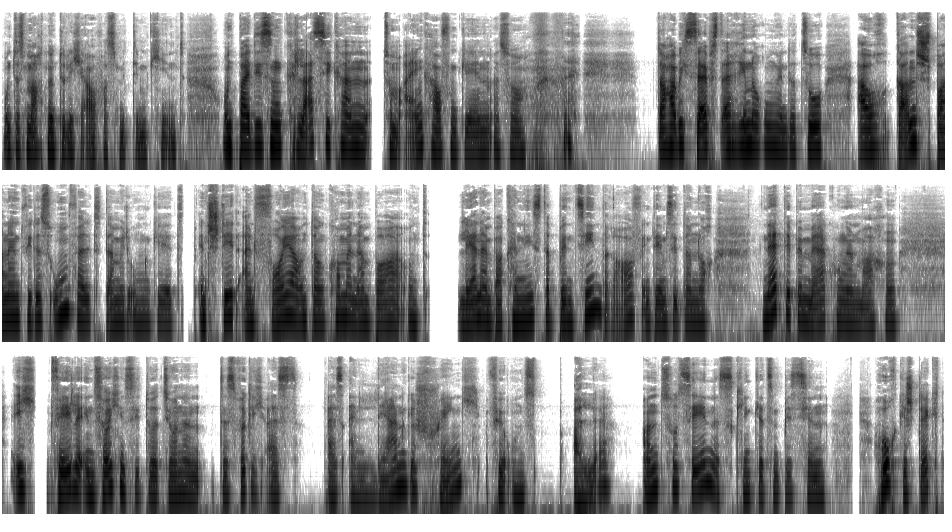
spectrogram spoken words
und das macht natürlich auch was mit dem Kind. Und bei diesen Klassikern zum Einkaufen gehen, also da habe ich selbst Erinnerungen dazu. Auch ganz spannend, wie das Umfeld damit umgeht. Entsteht ein Feuer und dann kommen ein paar und leeren ein paar Kanister Benzin drauf, indem sie dann noch nette Bemerkungen machen. Ich empfehle in solchen Situationen das wirklich als, als ein Lerngeschenk für uns alle anzusehen. Es klingt jetzt ein bisschen hochgesteckt,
